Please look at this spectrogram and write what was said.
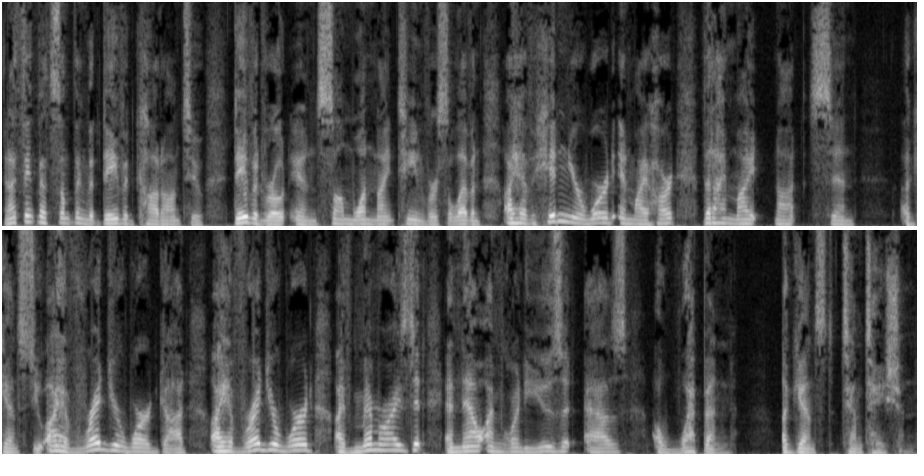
And I think that's something that David caught on to. David wrote in Psalm 119, verse 11, I have hidden your word in my heart that I might not sin against you. I have read your word, God. I have read your word. I've memorized it, and now I'm going to use it as a weapon against temptation.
